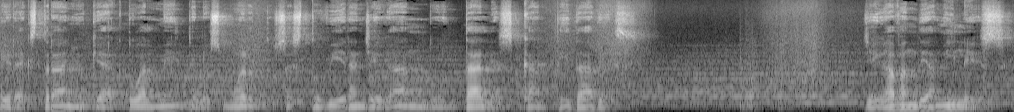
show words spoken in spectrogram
Era extraño que actualmente los muertos estuvieran llegando en tales cantidades llegaban de a miles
